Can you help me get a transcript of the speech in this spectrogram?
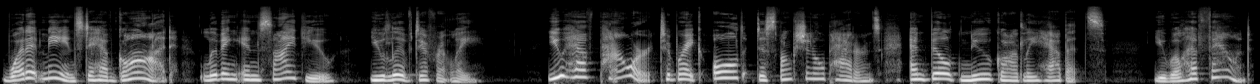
what it means to have God living inside you, you live differently. You have power to break old dysfunctional patterns and build new godly habits. You will have found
